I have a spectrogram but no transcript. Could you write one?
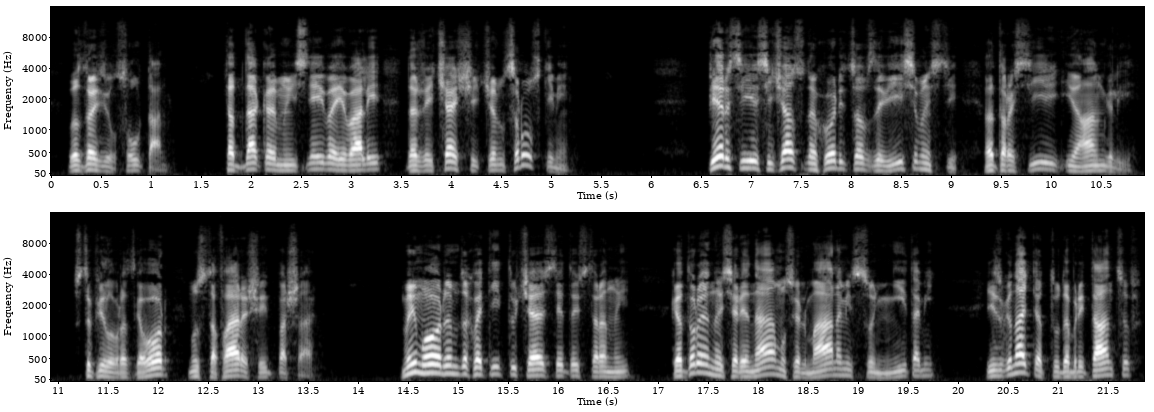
— возразил султан. Однако мы с ней воевали даже чаще, чем с русскими. — Персия сейчас находится в зависимости от России и Англии, вступил в разговор Мустафа Рашид Паша. Мы можем захватить ту часть этой страны, которая населена мусульманами-суннитами, изгнать оттуда британцев,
